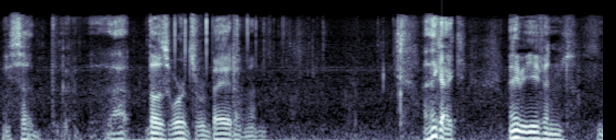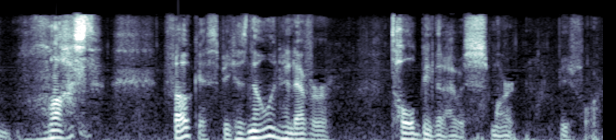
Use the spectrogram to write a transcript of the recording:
He said that those words verbatim, and I think I maybe even lost focus because no one had ever told me that I was smart before.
